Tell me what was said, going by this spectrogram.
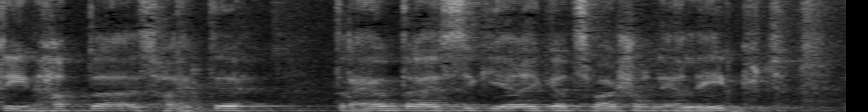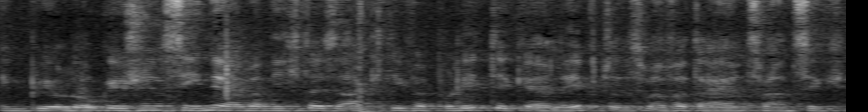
den hat er als heute 33-Jähriger zwar schon erlebt, im biologischen Sinne, aber nicht als aktiver Politiker erlebt. Das war vor 23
